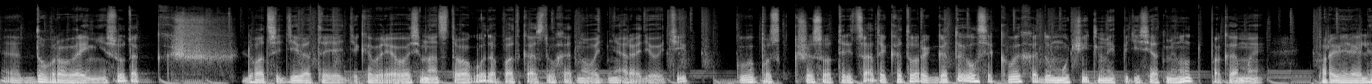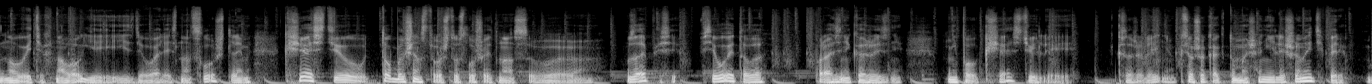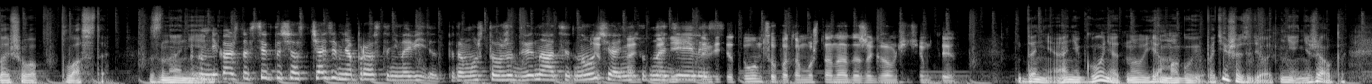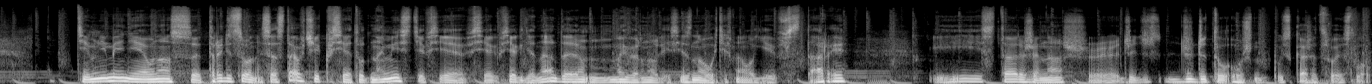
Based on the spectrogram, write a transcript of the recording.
Доброго времени суток. 29 декабря 2018 года. Подкаст выходного дня Радио Ти. Выпуск 630, который готовился к выходу мучительные 50 минут, пока мы проверяли новые технологии и издевались над слушателями. К счастью, то большинство, что слушает нас в, записи, всего этого праздника жизни, не по к счастью или к сожалению. Ксюша, как думаешь, они лишены теперь большого пласта – знаний. Мне кажется, все, кто сейчас в чате, меня просто ненавидят, потому что уже 12 ночи, Нет, они, они тут надеялись. Они ненавидят Унцу, потому что она даже громче, чем ты. Да не, они гонят, но я могу и потише сделать. Не, не жалко. Тем не менее, у нас традиционный составчик, все тут на месте, все, все, все где надо. Мы вернулись из новых технологий в старые. И старый же наш э, Digital Ocean пусть скажет свое слово.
